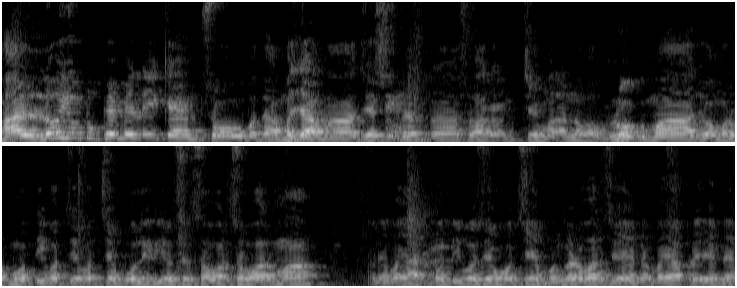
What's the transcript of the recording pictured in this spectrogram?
હાલો યુટ્યુબ ફેમિલી કેમ છો? બધા મજામાં? જય શ્રી કૃષ્ણ. સ્વાગત છે મારા નવા વ્લોગમાં જો અમારો મોતી વચ્ચે વચ્ચે બોલી રહ્યો છે સવાર સવારમાં. અને ભાઈ, આજનો દિવસ એવો છે, મંગળવાર છે અને ભાઈ, આપણે છે ને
